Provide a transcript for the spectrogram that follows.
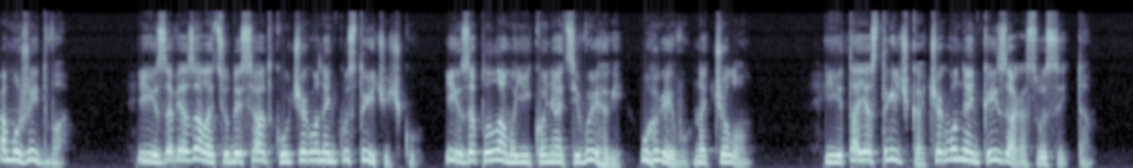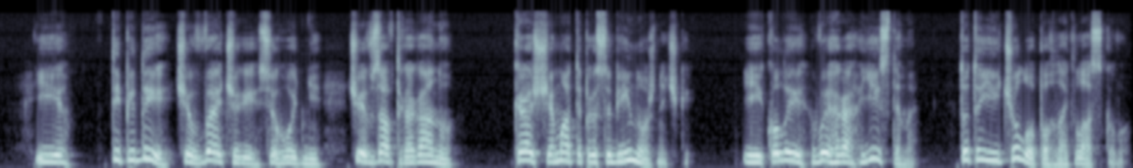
а може, й два. І зав'язала цю десятку у червоненьку стрічечку і заплела моїй коняці вигрі у гриву над чолом. І тая стрічка червоненька і зараз висить там. І ти піди чи ввечері сьогодні, чи взавтра рано, краще мати при собі і ножнички. І коли вигра їстиме, то ти їй чоло погладь ласково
